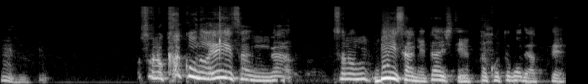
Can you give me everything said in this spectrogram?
うん。その過去の A さんがその B さんに対して言った言葉であって、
